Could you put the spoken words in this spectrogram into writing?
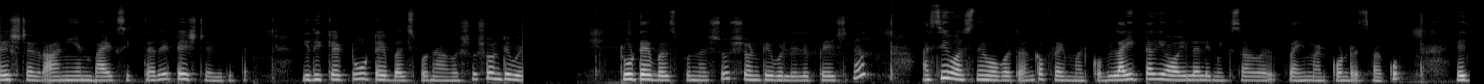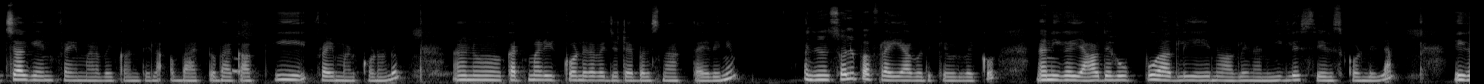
ಟೇಸ್ಟಾಗಿ ಆನಿಯನ್ ಬಾಯಿಗೆ ಸಿಗ್ತದೆ ಟೇಸ್ಟಿಯಾಗಿರುತ್ತೆ ಇದಕ್ಕೆ ಟೂ ಟೇಬಲ್ ಸ್ಪೂನ್ ಆಗೋಷ್ಟು ಶುಂಠಿ ಬೆಳ್ಳುಳ್ಳಿ ಟೂ ಟೇಬಲ್ ಸ್ಪೂನಷ್ಟು ಶುಂಠಿ ಬೆಳ್ಳುಳ್ಳಿ ಪೇಸ್ಟ್ನ ಹಸಿ ವಾಸನೆ ಹೋಗೋ ತನಕ ಫ್ರೈ ಮಾಡ್ಕೋ. ಲೈಟಾಗಿ ಆಯಿಲಲ್ಲಿ ಮಿಕ್ಸ್ ಆಗೋ ಫ್ರೈ ಮಾಡಿಕೊಂಡ್ರೆ ಸಾಕು. ಹೆಚ್ಚಾಗಿ ಏನು ಫ್ರೈ ಮಾಡಬೇಕಂತಿಲ್ಲ ಬ್ಯಾಕ್ ಟು ಬ್ಯಾಕ್ ಹಾಕಿ ಫ್ರೈ ಮಾಡ್ಕೊಳೋದು. ನಾನು ಕಟ್ ಮಾಡಿ ಇಟ್ಕೊಂಡಿರೋ ವೆಜಿಟೇಬಲ್ಸ್ನ ಹಾಕ್ತಾಯಿದ್ದೀನಿ ಅದನ್ನು ಸ್ವಲ್ಪ ಫ್ರೈ ಆಗೋದಕ್ಕೆ ಬಿಡಬೇಕು. ನಾನೀಗ ಯಾವುದೇ ಉಪ್ಪು ಆಗಲಿ ಏನೂ ಆಗಲಿ ನಾನು ಈಗಲೇ ಸೇರಿಸ್ಕೊಂಡಿಲ್ಲ. ಈಗ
